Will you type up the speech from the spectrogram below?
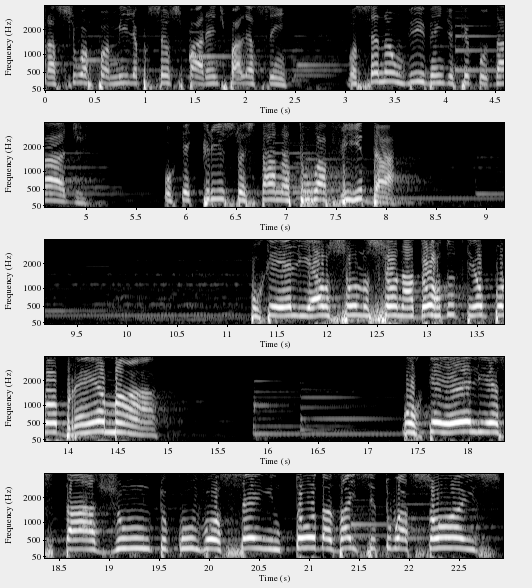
para a sua família, para os seus parentes, fale assim: você não vive em dificuldade, porque Cristo está na tua vida. Porque Ele é o solucionador do teu problema. Porque Ele está junto com você em todas as situações.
